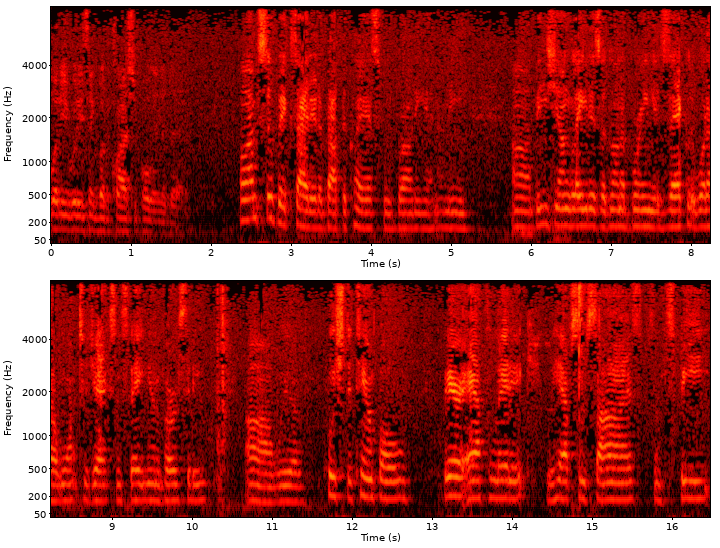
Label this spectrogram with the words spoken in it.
What do you, what do you think about the class you pulled in today? Well, I'm super excited about the class we brought in. I mean, uh, these young ladies are going to bring exactly what I want to Jackson State University. Uh, we'll push the tempo, very athletic. We have some size, some speed,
